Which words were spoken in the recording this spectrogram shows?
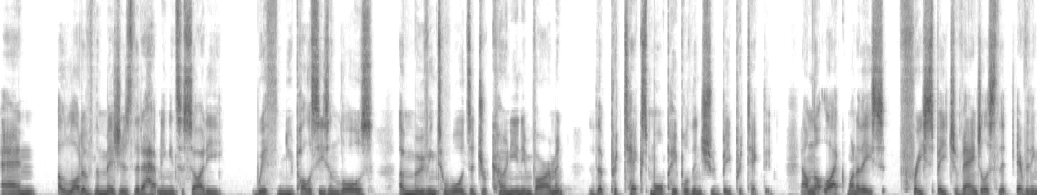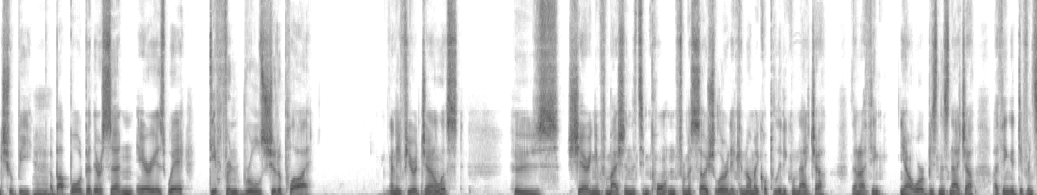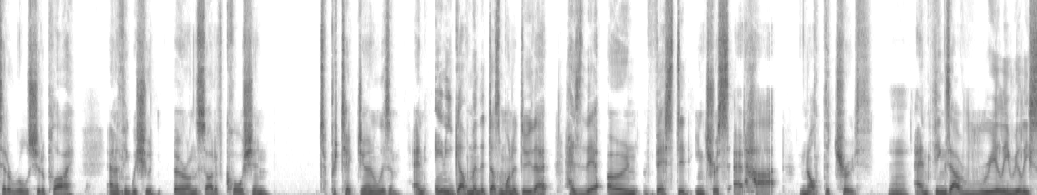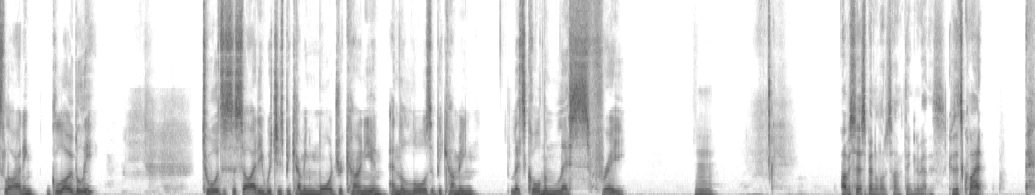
and a lot of the measures that are happening in society with new policies and laws are moving towards a draconian environment that protects more people than should be protected. Now, I'm not like one of these free speech evangelists that everything should be mm. above board, but there are certain areas where different rules should apply. And if you're a journalist who's sharing information that's important from a social or an economic or political nature, then I think, you know, or a business nature, I think a different set of rules should apply. And I think we should err on the side of caution to protect journalism. And any government that doesn't want to do that has their own vested interests at heart, not the truth. Mm. And things are really, really sliding globally towards a society which is becoming more draconian and the laws are becoming, let's call them less free. Mm. Obviously, I spent a lot of time thinking about this because it's quite.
